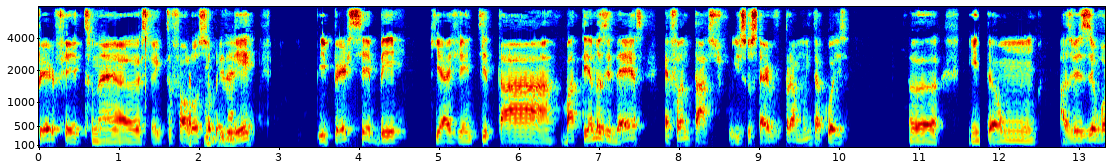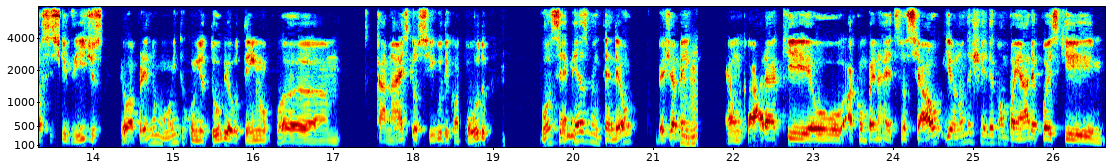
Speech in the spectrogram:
Perfeito, né? Isso aí que tu falou sobre ler e perceber que a gente está batendo as ideias é fantástico. Isso serve para muita coisa. Uh, então, às vezes eu vou assistir vídeos, eu aprendo muito com o YouTube, eu tenho uh, canais que eu sigo de conteúdo. Você mesmo, entendeu? Veja bem, uhum. é um cara que eu acompanho na rede social e eu não deixei de acompanhar depois que,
